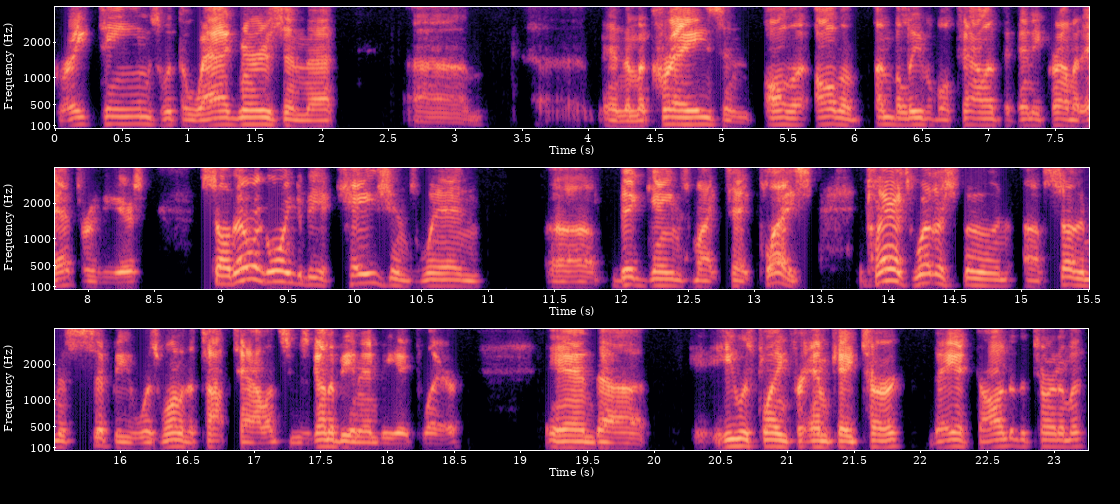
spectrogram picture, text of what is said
great teams with the Wagners and the um, and the McCray's and all the all the unbelievable talent that Denny Crum had through the years. So there were going to be occasions when uh, big games might take place. Clarence Weatherspoon of Southern Mississippi was one of the top talents. He was going to be an NBA player, and uh, he was playing for MK Turk. They had gone to the tournament.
